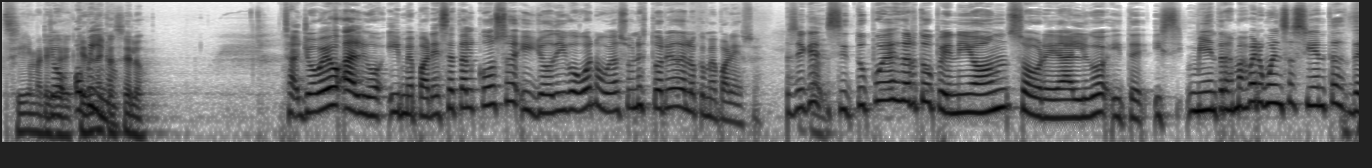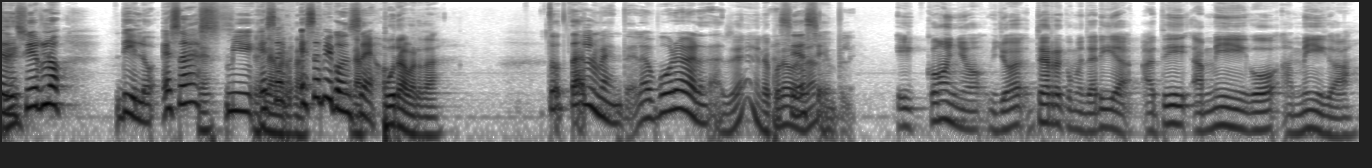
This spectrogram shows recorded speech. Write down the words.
Sí, marica, yo que opino. hacerlo. O sea, yo veo algo y me parece tal cosa y yo digo, bueno, voy a hacer una historia de lo que me parece. Así que si tú puedes dar tu opinión sobre algo y te y si- mientras más vergüenza sientas de Sí. decirlo, dilo. Esa es, Es- mi es la esa, verdad. ese es mi La consejo. pura verdad. Totalmente, la pura verdad. Sí, la pura Así verdad. de simple. Y coño, yo te recomendaría a ti, amigo, amiga,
